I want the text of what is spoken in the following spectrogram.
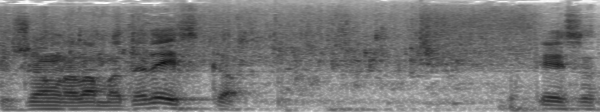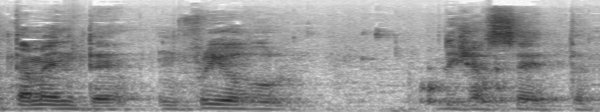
Usiamo una lama tedesca che è esattamente un Friodur 17.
